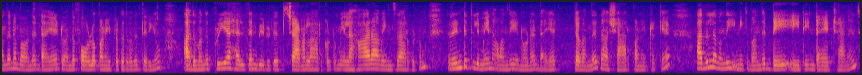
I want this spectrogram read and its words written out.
வந்து நம்ம வந்து டயட் வந்து ஃபாலோ பண்ணிகிட்ருக்கிறது வந்து தெரியும். அது வந்து Priya health and beauty tips சேனலாக இருக்கட்டும் இல்லை ஹாரா விங்ஸாக இருக்கட்டும் ரெண்டுத்துலேயுமே நான் வந்து என்னோட டயட்டை வந்து நான் ஷேர் பண்ணிகிட்ருக்கேன் அதில் வந்து இன்றைக்கி வந்து day eighteen diet challenge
